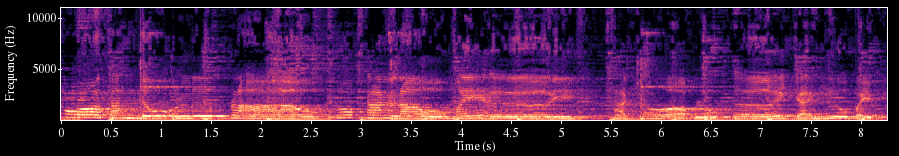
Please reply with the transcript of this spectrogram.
พ่อท่านดูหรือเปล่าชอบท่านเล่าไม่เอ่ยาชอบลูกเอ๋ยจะหิ้วไปฝ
